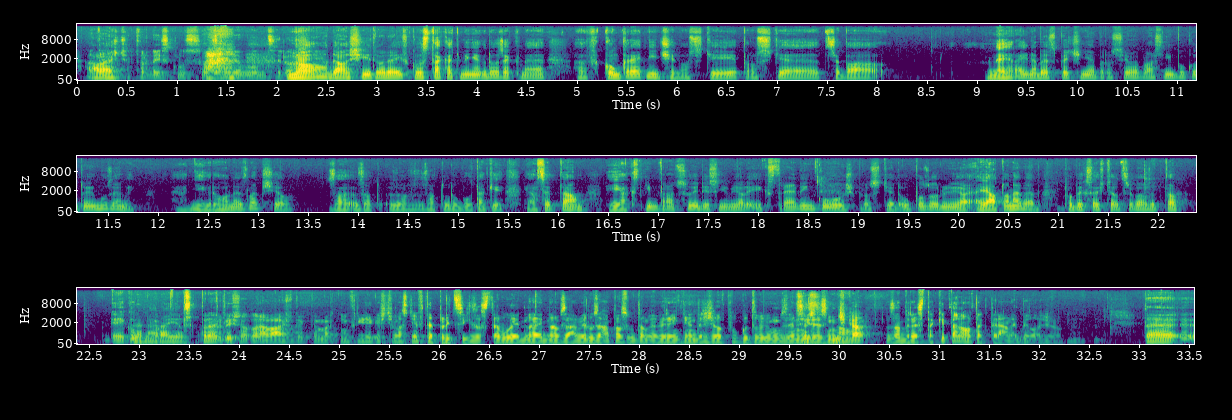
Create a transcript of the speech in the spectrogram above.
A ale ještě tvrdý sklus v Lunci. No, další tvrdý sklus, tak ať mi někdo řekne, v konkrétní činnosti prostě třeba nehrají nebezpečně prostě ve vlastním pokutovém zemi. Nikdo ho nezlepšil za, za, za, za tu dobu. Tak je, já se ptám, jak s ním pracuji, když s ním měli x tréninků už, prostě do upozorňují. A já to nevím. To bych se chtěl třeba zeptat jako trenéra Když na to navážu, tak ten Martin Friedek ještě vlastně v Teplicích za stavu 1-1 v závěru zápasu tam evidentně držel v pokutovém území řezníčka no. za dres, taky penalta, která nebyla, že jo? To je eh,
